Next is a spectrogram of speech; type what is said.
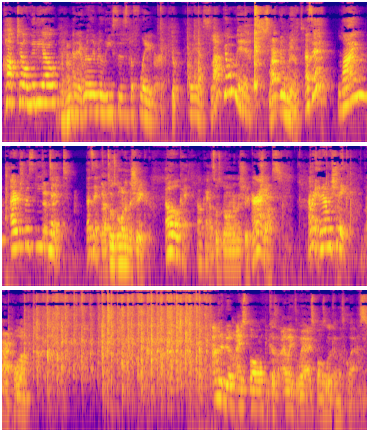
cocktail video, mm-hmm. and it really releases the flavor. Yep. So yeah, slap your mint. Slap your mint. That's it. Lime, Irish whiskey, That's mint. That's it. That's what's going in the shaker. Oh, okay. Okay. That's what's going in the shaker. All right. So, All right, and now we shake. all right, hold on. I'm gonna do an ice ball because I like the way ice balls look in this glass.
